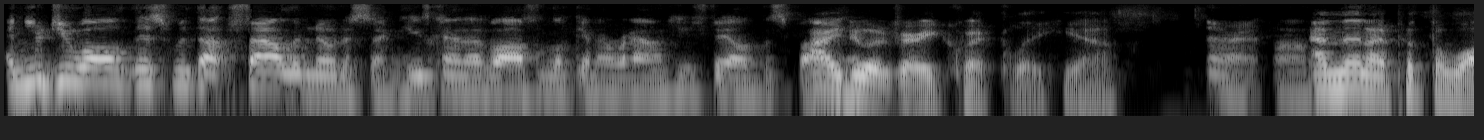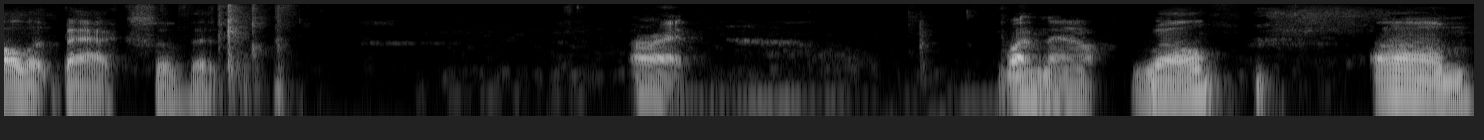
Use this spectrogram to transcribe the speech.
and you do all this without Fowler noticing. He's kind of off looking around. He failed the spot. I do it very quickly, yeah, All right. Well, and then I put the wallet back so that. all right. What I'm now? well, um,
